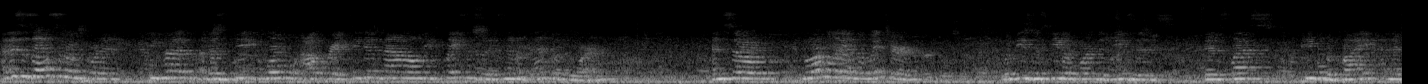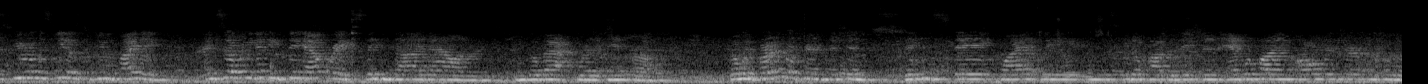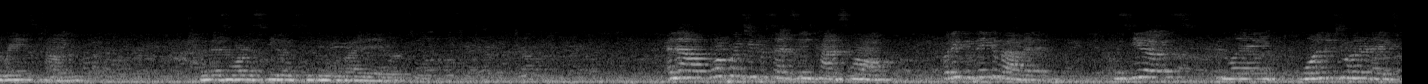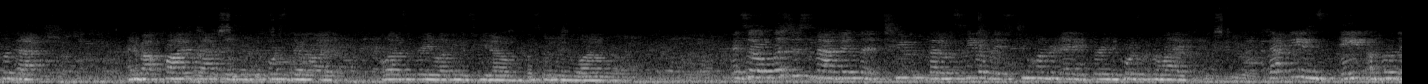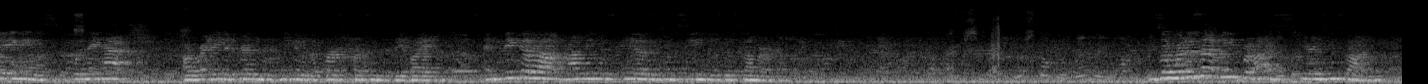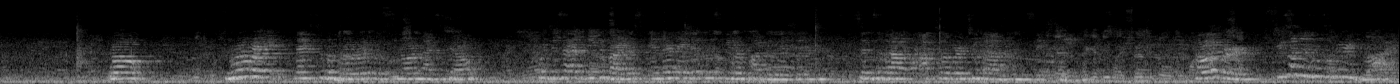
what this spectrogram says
And this is also important because of the big global outbreak. Zika is now in all these places that it's never been before. And so, normally in the winter, with these mosquito-borne diseases, there's less people to bite, and there's fewer mosquitoes to do the biting. And so when you get these big outbreaks, they can die down and go back to where they came from. But with vertical transmission, they can stay quietly in the mosquito population, amplifying all winter until the rains come, when there's more mosquitoes to do the biting. And now 4.2% seems kind of small, but if you think about it, mosquitoes can lay 1 to 200 eggs per batch, and about 5 batches over the course of their life. Well, that's a pretty lucky mosquito, especially in the wild. And so let's just imagine that, two, that a mosquito lays 200 eggs during the course of her life. That means 8 of her babies, when they hatch, are ready to transmit Zika to the first person that they bite. And think about how many mosquitoes you've seen just this summer. So what does that mean for us here in Tucson? Well, we're right next to the border with Sonora, Mexico, which has had Zika virus in their native mosquito population since about October 2016. can do my physical. However, Tucson is also very dry.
